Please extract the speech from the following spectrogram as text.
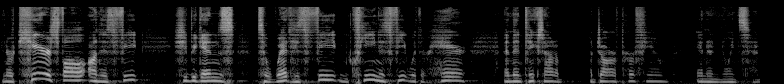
and her tears fall on his feet. She begins to wet his feet and clean his feet with her hair, and then takes out a, a jar of perfume and anoints him.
